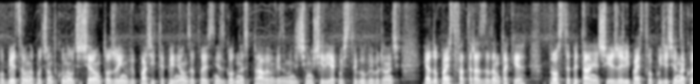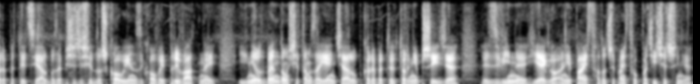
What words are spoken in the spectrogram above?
obiecał na początku nauczycielom to, że im wypłaci te pieniądze, to jest niezgodne z prawem, więc będziecie musieli jakoś z tego wybrnąć. Ja do państwa teraz zadam takie proste pytanie, czy jeżeli państwo pójdziecie na korepetycję albo zapiszecie się do szkoły językowej prywatnej i nie odbędą się tam zajęcia lub korepetytor nie przyjdzie z winy jego, a nie państwa, to czy państwo płacicie, czy nie?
